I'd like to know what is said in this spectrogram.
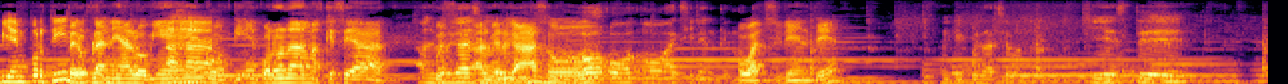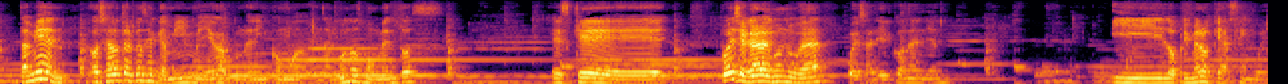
bien por ti. Pero ¿no? planealo bien, Ajá. con tiempo, no nada más que sea pues, Albergazo. albergazo. O, o, o accidente. ¿no? o accidente. Que cuidarse, banda. Y este. También, o sea, otra cosa que a mí me llega a poner incómodo en algunos momentos es que puedes llegar a algún lugar, puedes salir con alguien y lo primero que hacen, güey,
